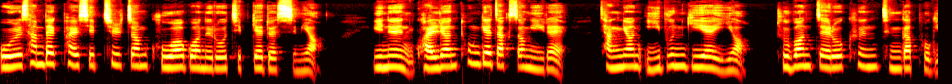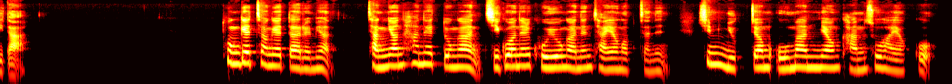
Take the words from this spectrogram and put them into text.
올 387.9억 원으로 집계됐으며 이는 관련 통계 작성 이래 작년 2분기에 이어 두 번째로 큰 증가폭이다. 통계청에 따르면 작년 한 해 동안 직원을 고용하는 자영업자는 16.5만 명 감소하였고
